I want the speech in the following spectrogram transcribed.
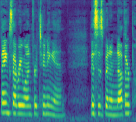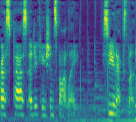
Thanks everyone for tuning in. This has been another Press Pass Education Spotlight. See you next month.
